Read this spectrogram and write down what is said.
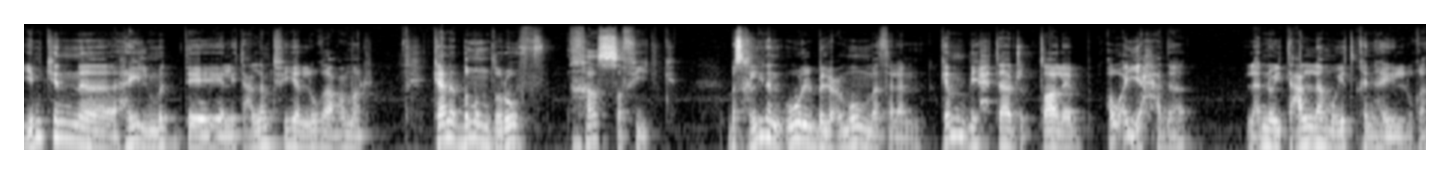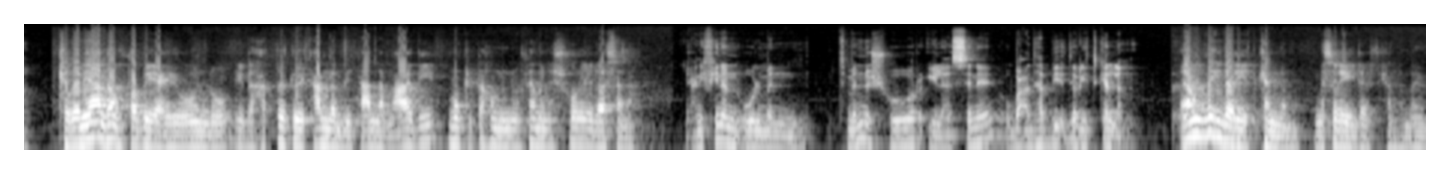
يمكن آه، هي المدة اللي تعلمت فيها اللغة عمر كانت ضمن ظروف خاصة فيك. بس خلينا نقول بالعموم مثلا كم بيحتاج الطالب أو أي حدا لأنه يتعلم ويتقن هي اللغة؟ كبني آدم طبيعي وإنه إذا حطيته يتعلم بيتعلم عادي. ممكن تاخذ منه ثمان شهور إلى سنة. يعني فينا نقول من 8 شهور إلى سنة وبعدها بيقدر يتكلم. يعني بيقدر يتكلم بصير يقدر يتكلم أيوه.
